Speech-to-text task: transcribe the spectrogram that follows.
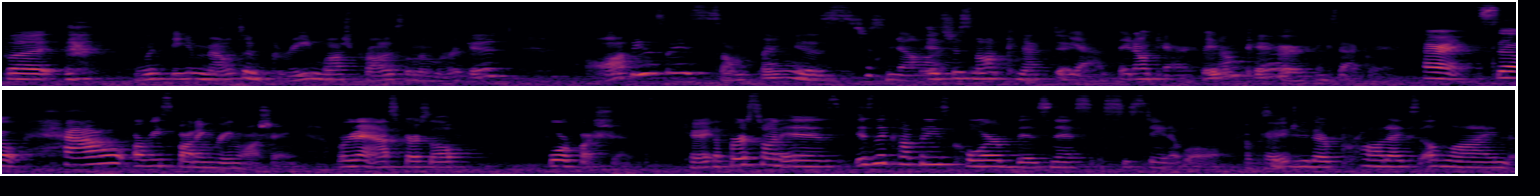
but with the amount of greenwash products on the market, obviously something It's is just not. it's just not connecting. yeah, they don't care. They don't care. Exactly. All right. So, how are we spotting greenwashing? We're going to ask ourselves four questions. Okay. The first one is Is the company's core business sustainable? Okay. So, do their products align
